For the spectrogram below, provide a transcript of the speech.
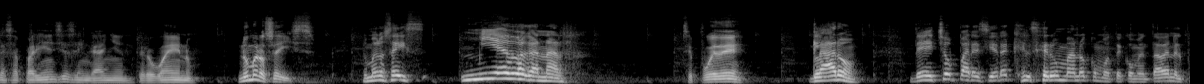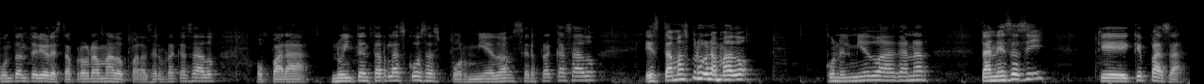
Las apariencias engañan, pero bueno. Número 6. Número 6. Miedo a ganar. ¿Se puede? Claro. De hecho, pareciera que el ser humano, como te comentaba en el punto anterior, está programado para ser fracasado o para no intentar las cosas por miedo a ser fracasado. Está más programado con el miedo a ganar. Tan es así que, ¿qué pasa?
